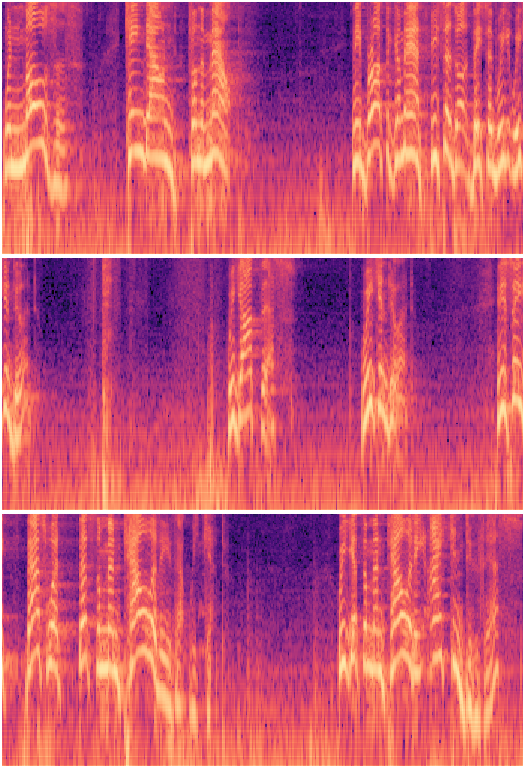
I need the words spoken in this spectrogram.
when Moses came down from the mount and he brought the command, he says, oh, they said, we, we can do it. We got this. We can do it. And you see, that's what that's the mentality that we get. We get the mentality, I can do this.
